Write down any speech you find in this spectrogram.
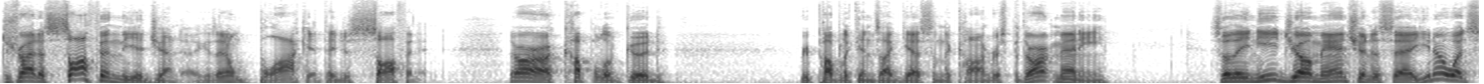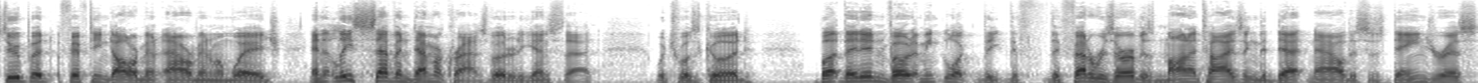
to try to soften the agenda because they don't block it, they just soften it. There are a couple of good Republicans, I guess, in the Congress, but there aren't many. So they need Joe Manchin to say, you know what, stupid $15 an hour minimum wage. And at least seven Democrats voted against that, which was good. But they didn't vote. I mean, look, the, the, the, Federal Reserve is monetizing the debt now. This is dangerous.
